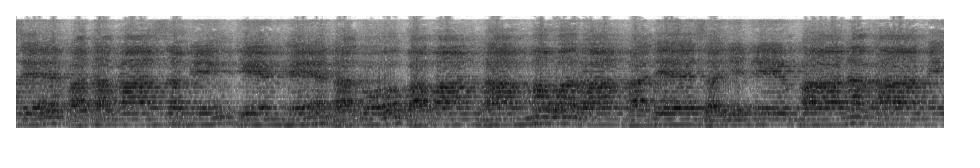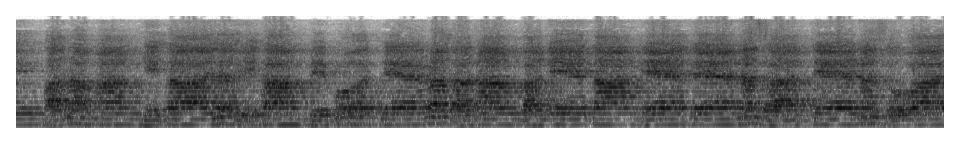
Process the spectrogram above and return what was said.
เสปัตมาสมิงกิมเหตโตปะมังธรรมวรังอเดสยินิพพานคามิงปรมังหิตายะหิธรรมปิพุทเทระตนังปณิตังเอเตนะสัจเจนะสุวัต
